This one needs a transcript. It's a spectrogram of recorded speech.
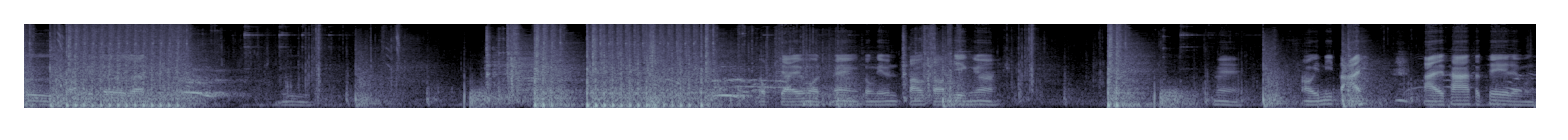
เออส่องเลเซอร์กันอืมตก ใจหมดแม่งตรงนี้มันเป้าซ้อมยิงอะแม่เอาไอ้นี่ตาย ตายท่าสะเท่เลยมึง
